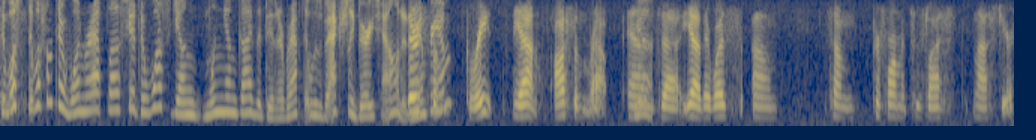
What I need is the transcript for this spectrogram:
there was there wasn't there one rap last year. There was young one young guy that did a rap that was actually very talented. There's Remember him? Great, yeah, awesome rap, and yeah, uh, yeah there was um, some performances last last year.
